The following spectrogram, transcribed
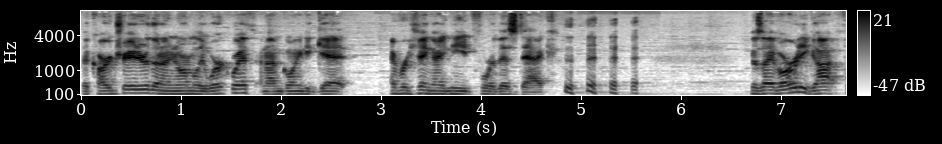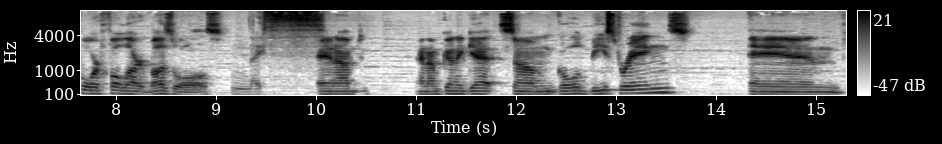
the card trader that I normally work with, and I'm going to get everything I need for this deck. Because I've already got four full art Buzzwoles, Nice. and I'm and I'm gonna get some gold beast rings and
